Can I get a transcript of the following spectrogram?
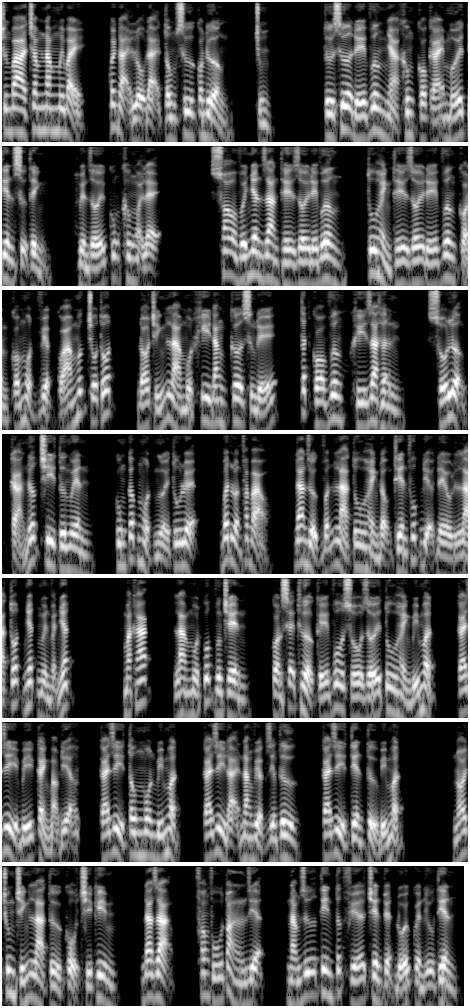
chương ba trăm năm mươi bảy, quách đại lộ đại tông sư con đường chung từ xưa đế vương nhà không có cái mới tiên sự tình, huyền giới cũng không ngoại lệ. So với nhân gian thế giới đế vương, tu hành thế giới đế vương còn có một việc quá mức chỗ tốt, đó chính là một khi đăng cơ xưng đế, tất có vương khí gia thân, số lượng cả nước chi tư nguyên, cung cấp một người tu luyện, bất luận pháp bảo, đan dược vẫn là tu hành động thiên phúc địa đều là tốt nhất nguyên vẹn nhất. Mặt khác là một quốc vương trên, còn sẽ thừa kế vô số giới tu hành bí mật, cái gì bí cảnh bảo địa, cái gì tông môn bí mật, cái gì đại năng việc riêng tư, cái gì tiên tử bí mật. Nói chung chính là từ cổ trí kim, đa dạng phong phú toàn diện, nắm giữ tin tức phía trên tuyệt đối quyền ưu tiên.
